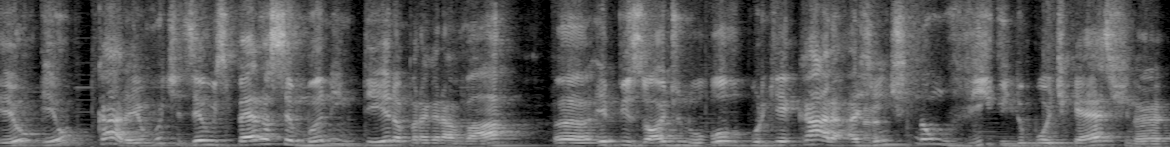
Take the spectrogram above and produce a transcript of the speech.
eu, eu, cara, eu vou te dizer, eu espero a semana inteira para gravar uh, episódio novo, porque, cara, a gente não vive do podcast, né?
